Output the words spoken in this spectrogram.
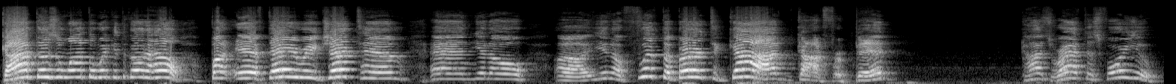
God doesn't want the wicked to go to hell. But if they reject him and, you know, uh, you know, flip the bird to God, God forbid, God's wrath is for you.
